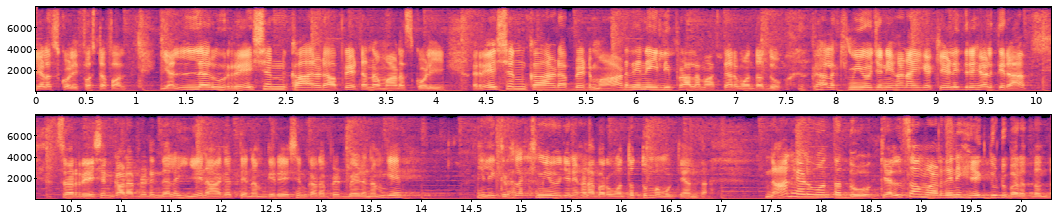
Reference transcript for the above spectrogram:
ಕೇಳಿಸ್ಕೊಳ್ಳಿ. ಫಸ್ಟ್ ಆಫ್ ಆಲ್ ಎಲ್ಲರೂ ರೇಷನ್ ಕಾರ್ಡ್ ಅಪ್ಡೇಟನ್ನು ಮಾಡಿಸ್ಕೊಳ್ಳಿ. ರೇಷನ್ ಕಾರ್ಡ್ ಅಪ್ಡೇಟ್ ಮಾಡ್ದೇ ಇಲ್ಲಿ ಪ್ರಾಬ್ಲಮ್ ಆಗ್ತಾ ಇರುವಂಥದ್ದು. ಗೃಹಲಕ್ಷ್ಮಿ ಯೋಜನೆ ಹಣ ಈಗ ಕೇಳಿದರೆ ಹೇಳ್ತೀರಾ ಸರ್, ರೇಷನ್ ಕಾರ್ಡ್ ಅಪ್ಡೇಟಿಂದ ಎಲ್ಲ ಏನಾಗುತ್ತೆ? ನಮಗೆ ರೇಷನ್ ಕಾರ್ಡ್ ಅಪ್ಡೇಟ್ ಬೇಡ. ನಮಗೆ ಇಲ್ಲಿ ಗೃಹಲಕ್ಷ್ಮಿ ಯೋಜನೆ ಹಣ ಬರುವಂಥದ್ದು ತುಂಬ ಮುಖ್ಯ ಅಂತ. ನಾನು ಹೇಳುವಂಥದ್ದು ಕೆಲಸ ಮಾಡ್ದೇ ಹೇಗೆ ದುಡ್ಡು ಬರುತ್ತಂತ.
